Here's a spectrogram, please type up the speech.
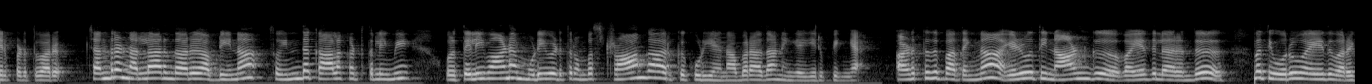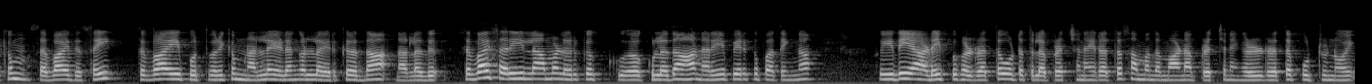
ஏற்படுத்துவார். சந்திரன் நல்லா இருந்தாரு அப்படின்னா ஸோ இந்த காலகட்டத்துலையுமே ஒரு தெளிவான முடிவெடுத்து ரொம்ப ஸ்ட்ராங்காக இருக்கக்கூடிய நபராக தான் நீங்கள் இருப்பீங்க. அடுத்தது பார்த்தீங்கன்னா எழுபத்தி நான்கு வயதுலேருந்து ஐம்பத்தி ஒரு வயது வரைக்கும் செவ்வாய் திசை செவ்வாயை பொறுத்த வரைக்கும் நல்ல இடங்களில் இருக்கிறது தான் நல்லது. செவ்வாய் சரியில்லாமல் இருக்கக்குள்ளே தான் நிறைய பேருக்கு பார்த்தீங்கன்னா இதய அடைப்புகள் இரத்த ஓட்டத்தில் பிரச்சனை இரத்த சம்பந்தமான பிரச்சனைகள் இரத்த புற்றுநோய்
